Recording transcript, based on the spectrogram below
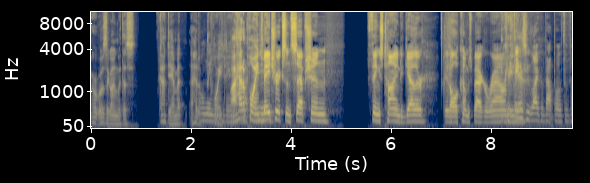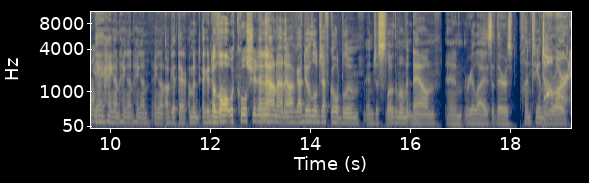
or where was I going with this? God damn it! I had a Only you point. I had a point. Matrix, Inception, things tying together. It all comes back around. Okay, things yeah. you like about both of them. Yeah, hang on, hang on, hang on, hang on. I'll get there. I'm gonna, I'm gonna do A a little. vault with cool shit in And it. now, now, now, I've got to do a little Jeff Goldblum and just slow the moment down and realize that there is plenty in the Tom world. Hardy.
